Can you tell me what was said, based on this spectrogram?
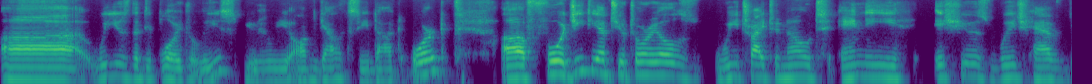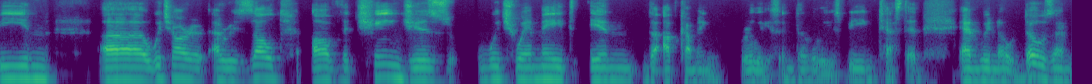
Uh, we use the deployed release, usually on galaxy.org. Uh, for GTN tutorials, we try to note any issues which have been, uh, which are a result of the changes which were made in the upcoming release, and the release being tested. And we note those and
